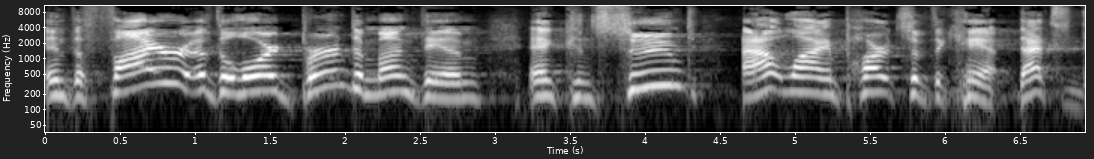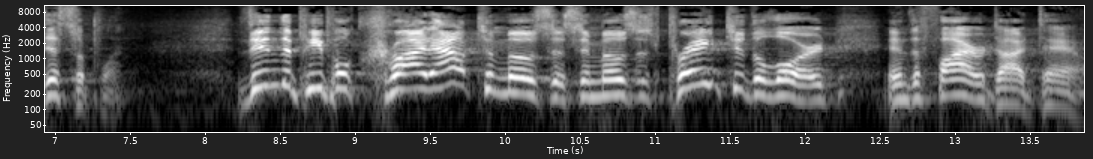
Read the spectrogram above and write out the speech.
And the fire of the Lord burned among them and consumed outlying parts of the camp. That's discipline. Then the people cried out to Moses, and Moses prayed to the Lord, and the fire died down.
